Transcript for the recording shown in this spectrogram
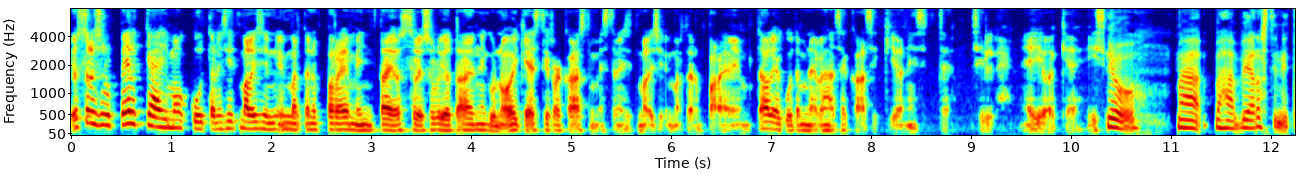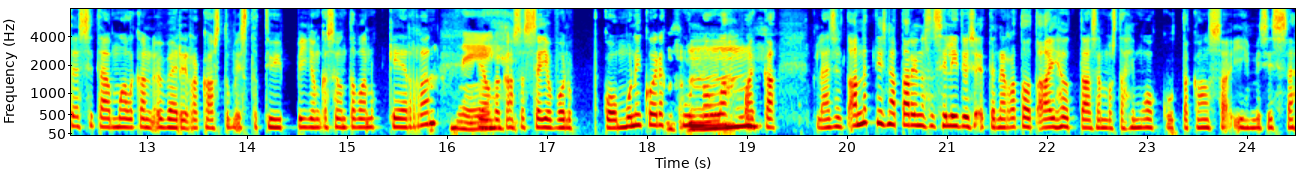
jos se olisi ollut pelkkää himokkuutta, niin sitten mä olisin ymmärtänyt paremmin, tai jos se olisi ollut jotain niin kuin oikeasti rakastumista, niin sitten mä olisin ymmärtänyt paremmin. Mutta tämä oli joku tämmöinen vähän sekaisikio, niin sitten sille ei oikein iske. Joo, Mä vähän vierastin itse sitä Malkan överirakastumista tyyppiä, jonka se on tavannut kerran, niin. jonka kanssa se ei ole voinut kommunikoida kunnolla, mm-hmm. vaikka kyllähän se nyt annettiin siinä tarinassa selitys, että ne ratot aiheuttaa semmoista himokkuutta kanssa ihmisissä,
